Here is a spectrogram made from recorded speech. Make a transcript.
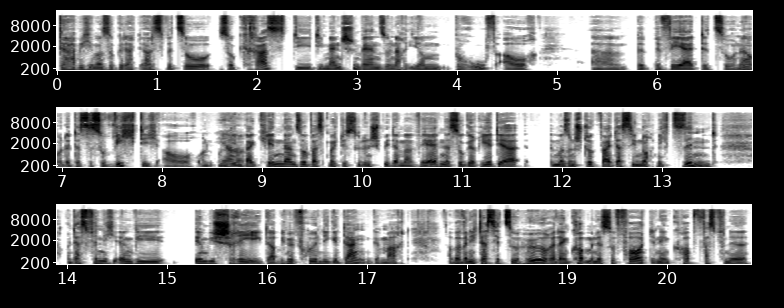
Da habe ich immer so gedacht, ja, das wird so, so krass, die, die Menschen werden so nach ihrem Beruf auch äh, be bewertet so, ne? Oder das ist so wichtig auch. Und, und Ja. eben bei Kindern so, was möchtest du denn später mal werden? Das suggeriert ja immer so ein Stück weit, dass sie noch nichts sind. Und das finde ich irgendwie irgendwie schräg. Da habe ich mir früher nie Gedanken gemacht. Aber wenn ich das jetzt so höre, dann kommt mir das sofort in den Kopf, was für eine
